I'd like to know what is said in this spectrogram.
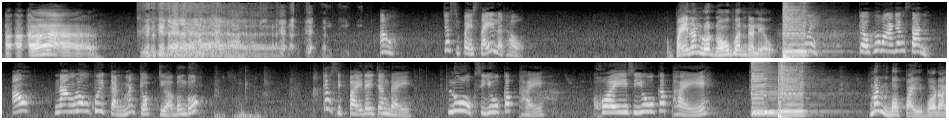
เออเออเออเออเออเอ้าเจ้าสิไปไซเหรอเถ่าก็ไปน้ำรถหนูเพิ่นทะเร็วเว้ยเจ้าคือมาจังสันเอ้านั่งลงคุยกันมันจบเจือเบิ่งดูเจ้าสิไปได้จังใด ลูกสิอยู่กับไผคอยสิอยู่กับไผมันบ่ไปบ่ได้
